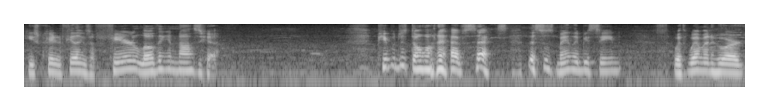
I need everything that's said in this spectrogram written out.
He's created feelings of fear, loathing, and nausea. People just don't want to have sex. This would mainly be seen with women who are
